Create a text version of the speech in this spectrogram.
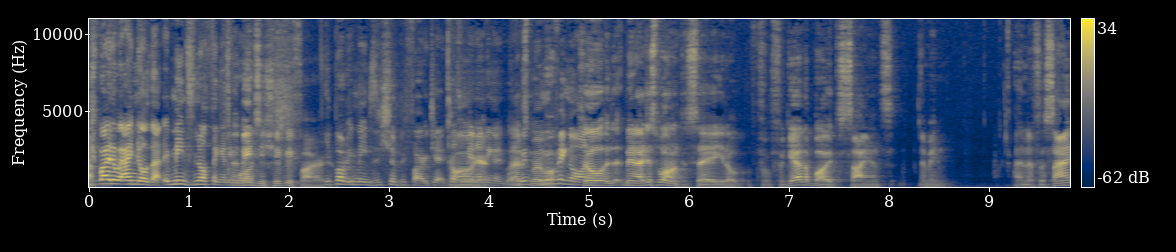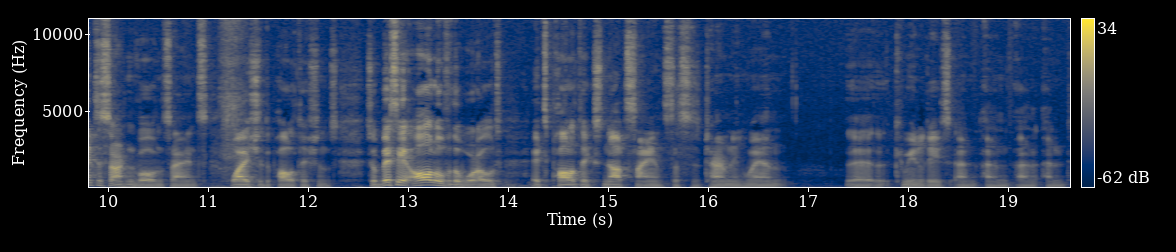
which, by the way, I know that it means nothing anymore. it means he should be fired. It probably means he should be fired. Yeah, it doesn't Oh, mean yeah. anything anymore. Let's Mo- move moving on. So, I mean, I just wanted to say, you know, f- forget about science. I mean, and if the scientists aren't involved in science, why should the politicians? So basically, all over the world, it's politics, not science, that's determining when the communities and, and, and, and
